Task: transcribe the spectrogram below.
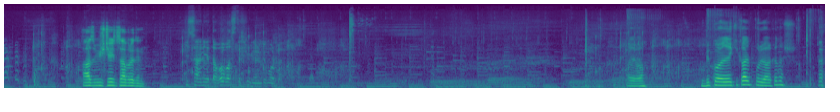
ya. Az bir şey sabredin. Bir saniye tava bastım öldüm orada. Eyvah. Bir koyda iki kalp vuruyor arkadaş.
